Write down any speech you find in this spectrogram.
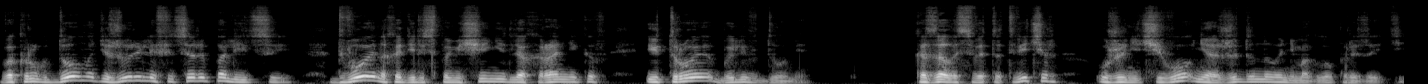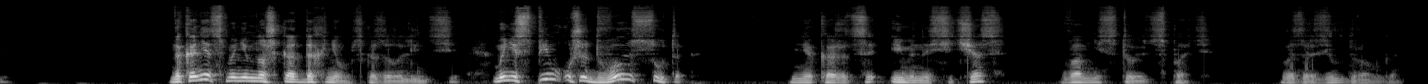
Вокруг дома дежурили офицеры полиции. Двое находились в помещении для охранников, и трое были в доме. Казалось, в этот вечер уже ничего неожиданного не могло произойти. «Наконец мы немножко отдохнем», — сказала Линдси. «Мы не спим уже двое суток». «Мне кажется, именно сейчас вам не стоит спать», — возразил Дронго.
